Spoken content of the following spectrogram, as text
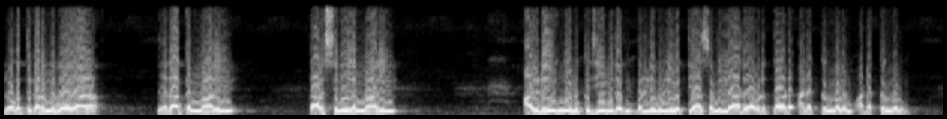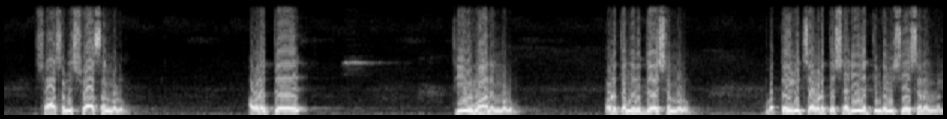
ലോകത്ത് കടന്നുപോയ നേതാക്കന്മാരിൽ ദാർശനികന്മാരിൽ ആരുടെയെങ്കിലുമൊക്കെ ജീവിതം വള്ളി വള്ളി വ്യത്യാസമില്ലാതെ അവിടുത്തെ അനക്കങ്ങളും അടക്കങ്ങളും ശ്വാസനിശ്വാസങ്ങളും അവിടുത്തെ തീരുമാനങ്ങളും അവിടുത്തെ നിർദ്ദേശങ്ങളും പ്രത്യേകിച്ച് അവിടുത്തെ ശരീരത്തിന്റെ വിശേഷണങ്ങൾ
